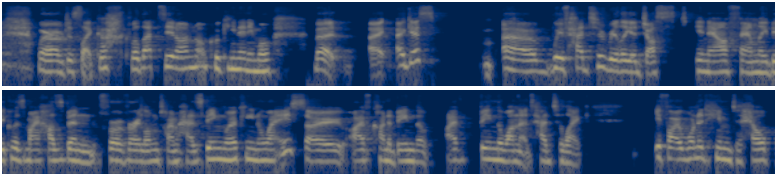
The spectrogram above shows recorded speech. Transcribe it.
where I'm just like, oh, well, that's it. I'm not cooking anymore. But I, I guess uh, we've had to really adjust in our family because my husband for a very long time has been working away. So I've kind of been the I've been the one that's had to like if I wanted him to help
